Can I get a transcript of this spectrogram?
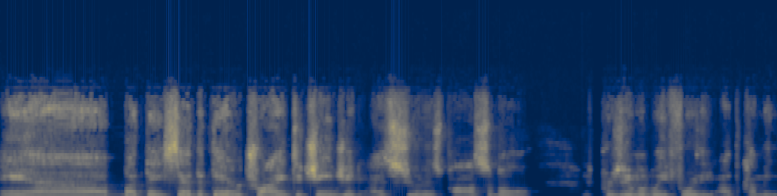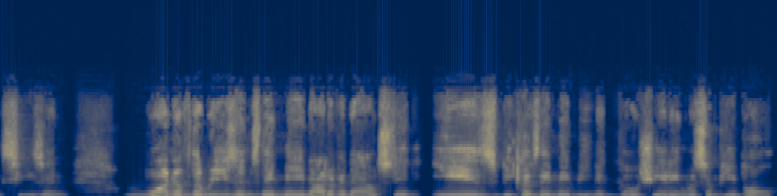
uh, but they said that they are trying to change it as soon as possible presumably for the upcoming season. One of the reasons they may not have announced it is because they may be negotiating with some people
